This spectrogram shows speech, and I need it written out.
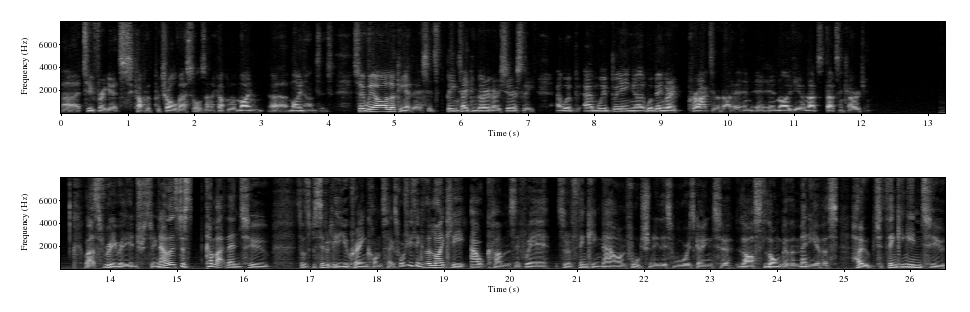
Uh, two frigates, a couple of patrol vessels, and a couple of mine uh, mine hunters. So we are looking at this. It's being taken very very seriously, and we're and we're being uh, we're being very proactive about it in, in, in my view, and that's that's encouraging. Well, that's really, really interesting. Now, let's just come back then to sort of specifically the Ukraine context. What do you think are the likely outcomes if we're sort of thinking now, unfortunately, this war is going to last longer than many of us hoped, thinking into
